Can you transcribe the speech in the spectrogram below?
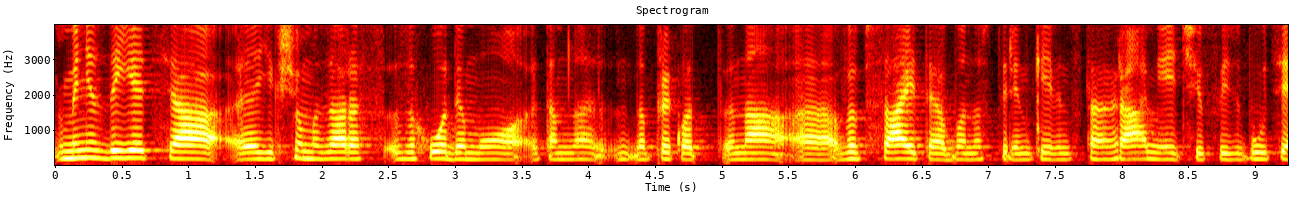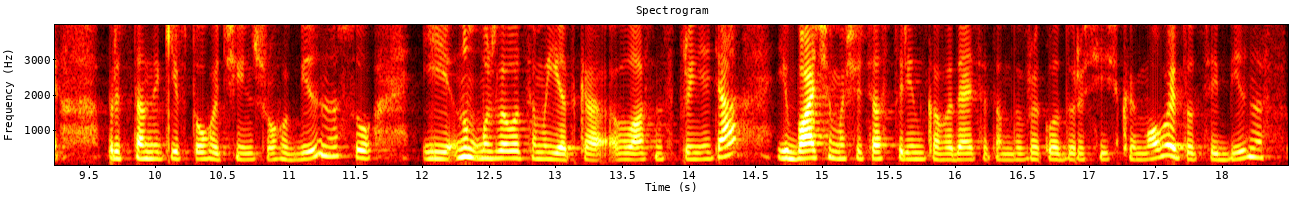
Мені здається, е, якщо ми зараз заходимо там на, наприклад, на е, вебсайти або на сторінки в інстаграмі чи в Фейсбуці представників того чи іншого бізнесу, і ну можливо, це моє таке власне сприйняття, і бачимо, що ця сторінка ведеться там, до прикладу, російською мовою, то цей бізнес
